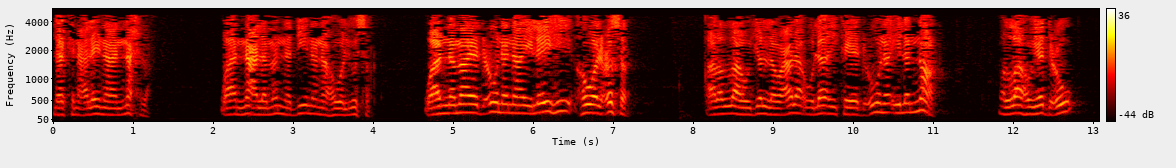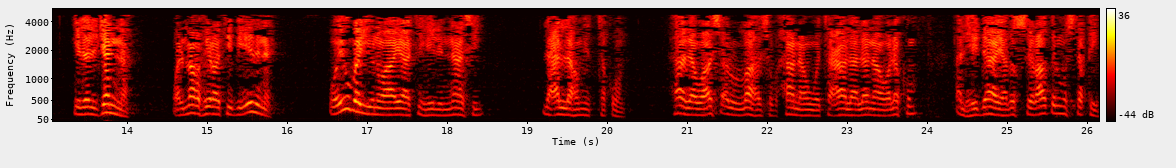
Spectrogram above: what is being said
لكن علينا أن نحذر وأن نعلم أن ديننا هو اليسر وأن ما يدعوننا إليه هو العسر. قال الله جل وعلا أولئك يدعون إلى النار والله يدعو إلى الجنة والمغفرة بإذنه ويبين آياته للناس لعلهم يتقون. هذا وأسأل الله سبحانه وتعالى لنا ولكم الهداية للصراط المستقيم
